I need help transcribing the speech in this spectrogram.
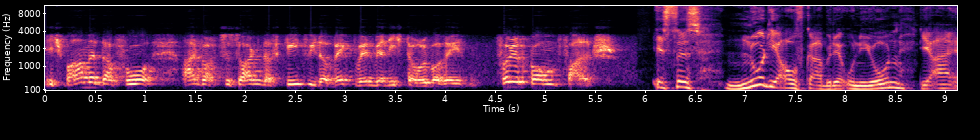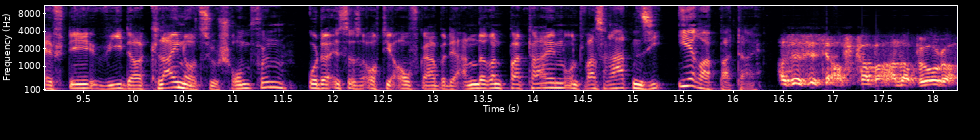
ich warne davor, einfach zu sagen, das geht wieder weg, wenn wir nicht darüber reden. Vollkommen falsch. Ist es nur die Aufgabe der Union, die AfD wieder kleiner zu schrumpfen, oder ist es auch die Aufgabe der anderen Parteien? Und was raten Sie Ihrer Partei? Also es ist die Aufgabe aller Bürger,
